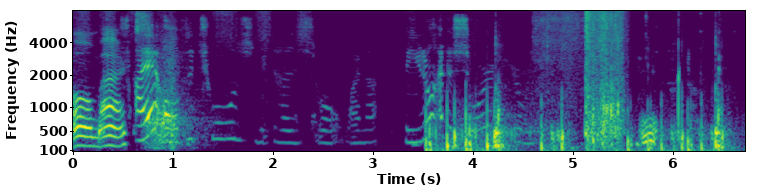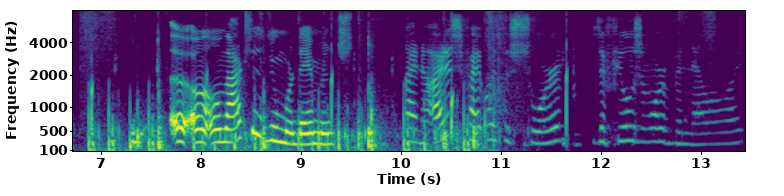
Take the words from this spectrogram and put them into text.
um axe. I have all the tools because, well, why not? But you don't have a sword. You're weak. Uh, uh, um axes do more damage. I know. I just fight with a sword because it feels more vanilla-like.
